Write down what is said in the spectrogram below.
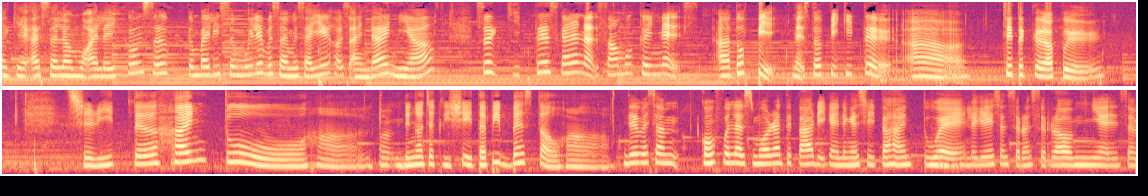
Okay, Assalamualaikum. So, kembali semula bersama saya, host anda, Nia. So, kita sekarang nak sambung ke next uh, topik. Next topik kita. Uh, cerita ke apa? Cerita hantu. Ha, Hmm. dengar macam klise tapi best tau. Ha. Dia macam confirm lah semua orang tertarik kan dengan cerita hantu hmm. kan. Lagi macam seram-seramnya macam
